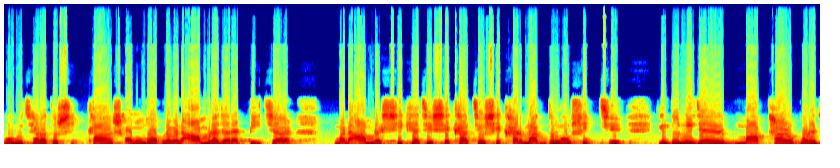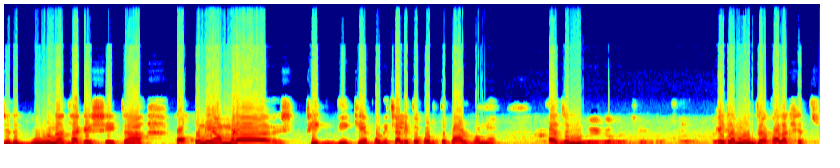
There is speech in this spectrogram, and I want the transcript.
গুরু ছাড়া তো শিক্ষা সম্ভব না। মানে আমরা যারা টিচার মানে আমরা শিখেছি শেখাচ্ছি শেখার মাধ্যমেও শিখছি। কিন্তু নিজের মাথার উপরে যদি গুরু না থাকে সেটা কখনোই আমরা ঠিক দিকে পরিচালিত করতে পারব না। তার জন্য এটা মুদ্রা কলাক্ষেত্র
